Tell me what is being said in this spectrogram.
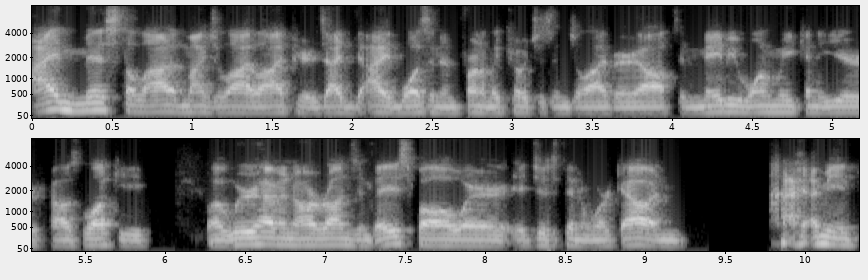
I missed a lot of my July live periods. I, I wasn't in front of the coaches in July very often, maybe one week in a year if I was lucky. But we were having our runs in baseball where it just didn't work out. And I, I mean,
